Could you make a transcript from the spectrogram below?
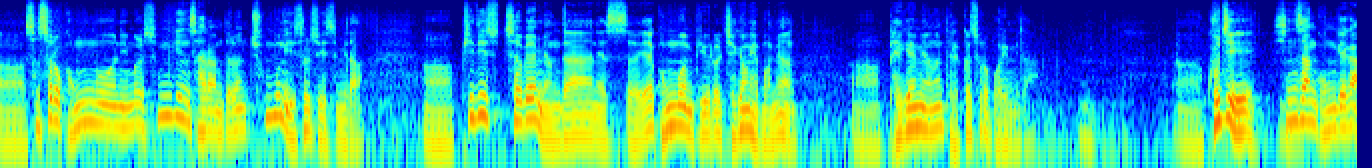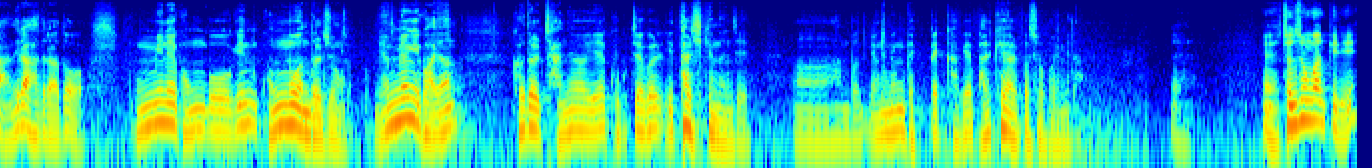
어, 스스로 공무원임을 숨긴 사람들은 충분히 있을 수 있습니다. 어, PD 수첩의 명단에서의 공무원 비율을 적용해 보면 어, 100여 명은 될 것으로 보입니다. 어, 굳이 신상 공개가 아니라 하더라도 국민의 공복인 공무원들 중 몇 명이 과연 그들 자녀의 국적을 이탈시켰는지 어, 한번 명명백백하게 밝혀야 할 것으로 보입니다. 예, 전성관 PD.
